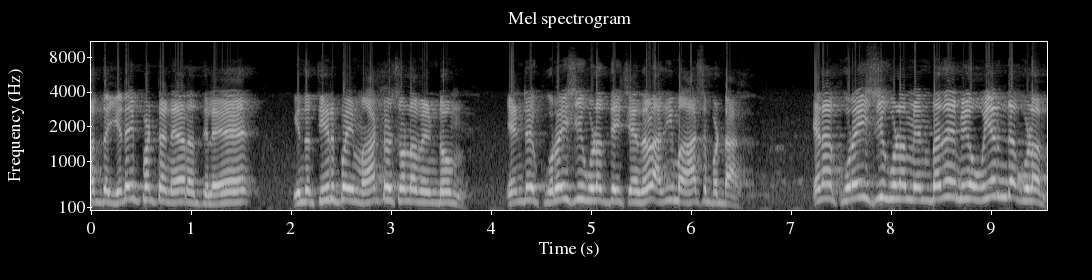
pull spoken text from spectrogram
அந்த இடைப்பட்ட நேரத்தில் இந்த தீர்ப்பை மாற்ற சொல்ல வேண்டும் என்று குறைசி குலத்தை சேர்ந்தவர்கள் அதிகமாக ஆசைப்பட்டாங்க. ஏன்னா குறைசி குலம் என்பது மிக உயர்ந்த குலம்.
